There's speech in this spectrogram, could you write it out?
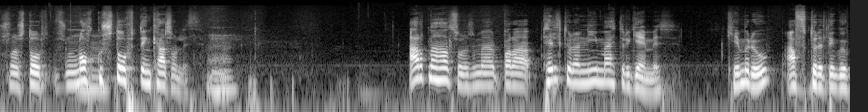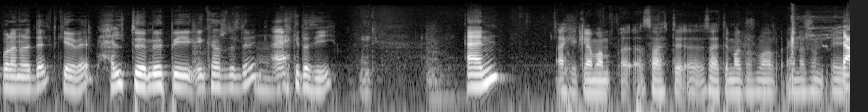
svona, stórt, svona nokkuð stórt innkassulið Mhm. Arnar Hallsson sem er bara tiltúra nýmættur í geimið kemur jú, afturheldingu upp á rennari deild gerir vel, heldur þeim upp í innkassudeldinni, Mm. ekkert af því en, Ekki glemma uh, þætti, þætti Magnús Már Einarsson já,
